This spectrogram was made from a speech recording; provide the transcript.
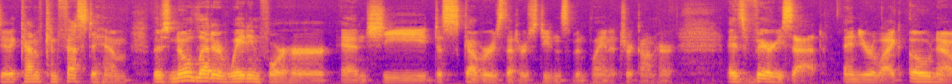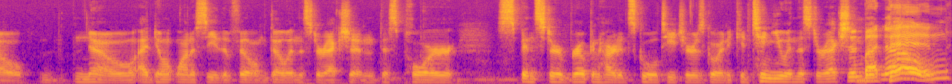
kind of confess to him. There's no letter waiting for her and she discovers that her students have been playing a trick on her. It's very sad and you're like oh no. No i don't want to see the film go in this direction. This poor spinster brokenhearted school teacher is going to continue in this direction. But no! then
